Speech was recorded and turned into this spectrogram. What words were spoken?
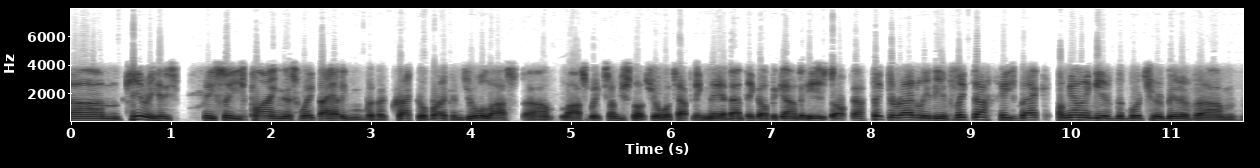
Um, Keary, who's sees playing this week. They had him with a cracked or broken jaw last um, last week, so I'm just not sure what's happening there. I don't think I'll be going to his doctor. Victor Radley, the inflictor, he's back. I'm going to give the butcher a bit of um,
